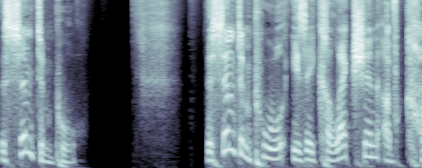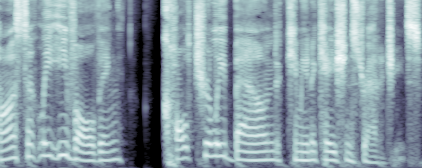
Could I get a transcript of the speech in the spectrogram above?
the symptom pool. The symptom pool is a collection of constantly evolving, culturally bound communication strategies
